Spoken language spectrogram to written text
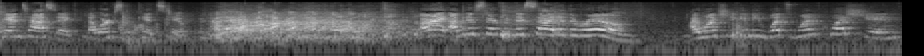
Fantastic. That works with kids too. All right, I'm going to start from this side of the room. I want you to give me what's one question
